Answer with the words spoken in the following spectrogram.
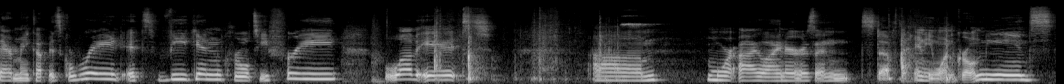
Their makeup is great. It's vegan, cruelty-free. Love it. Um, more eyeliners and stuff that any one girl needs.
